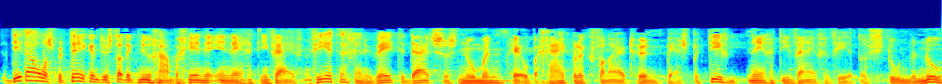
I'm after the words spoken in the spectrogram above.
Dit alles betekent dus dat ik nu ga beginnen in 1945 en u weet, de Duitsers noemen, heel begrijpelijk vanuit hun perspectief, 1945 Stunde Null.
